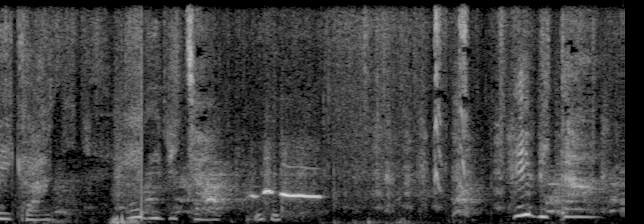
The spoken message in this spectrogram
ビーちゃん。ヘビちゃん。ヘビタ。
